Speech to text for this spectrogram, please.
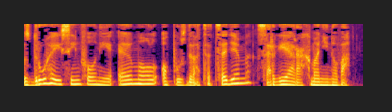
z druhej symfónie Emol opus 27 Sergeja Rachmaninova.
